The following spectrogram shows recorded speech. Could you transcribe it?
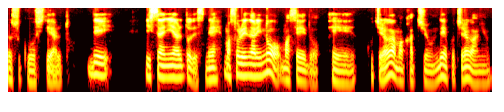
予測をしてやると。で、実際にやるとですね、まあ、それなりの、ま精度、えー、こちらがまカチオンで、こちらがアニオン。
